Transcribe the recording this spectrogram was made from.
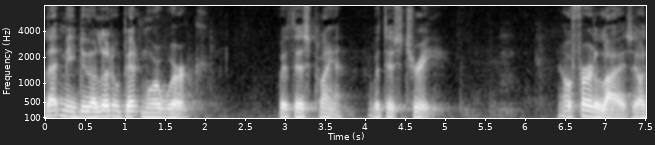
Let me do a little bit more work with this plant, with this tree. I'll fertilize I'll,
